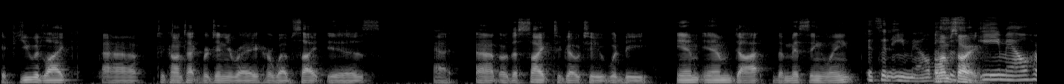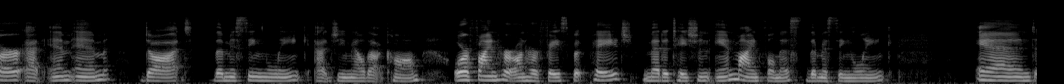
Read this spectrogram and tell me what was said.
if you would like uh, to contact Virginia Ray, her website is at, uh, or the site to go to would be mm dot the missing link. It's an email. Oh, I'm is sorry. Email her at mm dot the missing link at gmail.com or find her on her Facebook page, Meditation and Mindfulness, the missing link. And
